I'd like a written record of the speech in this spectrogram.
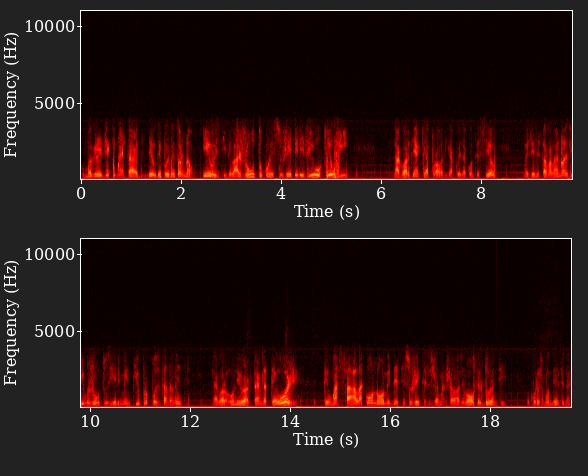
o Muggeridge é que mais tarde deu depoimento, não, eu estive lá junto com esse sujeito, ele viu o que eu vi. Agora tem aqui a prova de que a coisa aconteceu, mas ele estava lá e nós vimos juntos, e ele mentiu propositadamente. Agora, o New York Times, até hoje, tem uma sala com o nome desse sujeito, ele se chama, chama-se Walter Duranty, o correspondente da,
